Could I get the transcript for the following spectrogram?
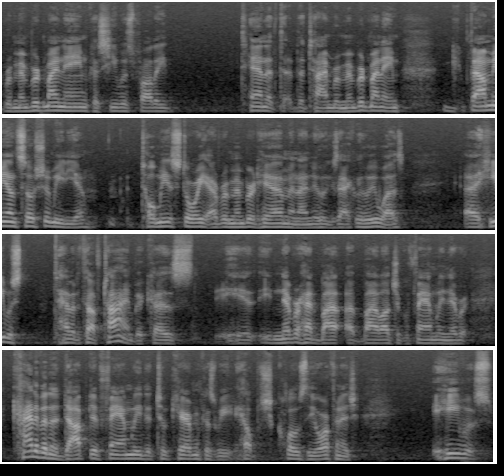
remembered my name because he was probably ten at the time. Remembered my name, found me on social media, told me his story. I remembered him, and I knew exactly who he was. Uh, he was having a tough time because he, he never had bi- a biological family, never kind of an adoptive family that took care of him because we helped close the orphanage. He was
